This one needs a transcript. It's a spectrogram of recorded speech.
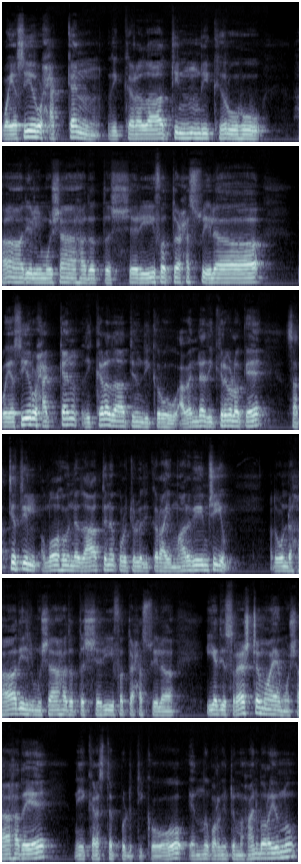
വയസീറു ഹക്കൻ ദിക്റദാത്തിൻ ദിക്റുഹു. ഹാദിൽ മുഷാഹദത്ത് ഷരീഫത്ത് ഹസ്വില. വയസീറു ഹക്കൻ ദിക്റദാത്തിൻ ദിക്റുഹു. അവന്റെ ദിക്റുകളൊക്കെ സത്യത്തിൽ അള്ളാഹുവിന്റെ ദാത്തിനെ കുറിച്ചുള്ള ദിക്റായി മാറുകയും ചെയ്യും. അതുകൊണ്ട് ഹാദിൽ മുഷാഹദത്ത് ഷരീഫത്ത് ഹസ്വില ഈ അതിശ്രേഷ്ഠമായ മുഷാഹദയെ നീ കരസ്ഥപ്പെടുത്തിക്കോ എന്ന് പറഞ്ഞിട്ട് മഹാൻ പറയുന്നു.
